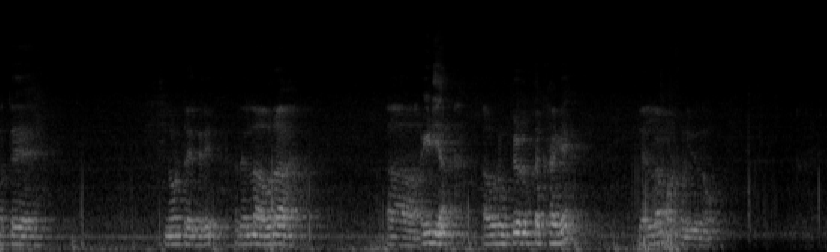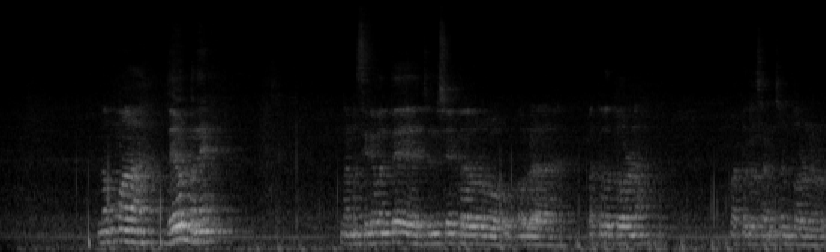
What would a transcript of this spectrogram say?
ಮತ್ತು ನೋಡ್ತಾ ಇದ್ದೀರಿ. ಅದೆಲ್ಲ ಅವರ ಐಡಿಯಾ ಅವರು ಉಪಯೋಗಕ್ಕೆ ತಕ್ಕ ಹಾಗೆ ಎಲ್ಲ ಮಾಡ್ಕೊಂಡಿದ್ದೀವಿ ನಾವು. ನಮ್ಮ ದೇವ್ರ ಮನೆ, ನಮ್ಮ ಸಿರಿವಂತೆ ಚಂದ್ರಶೇಖರ್ ಅವರು ಅವರ ಪತ್ರದ ತೋರಣ, ಪತ್ರದ ಸಣ್ಣ ಸಣ್ಣ ತೋರಣಗಳು.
